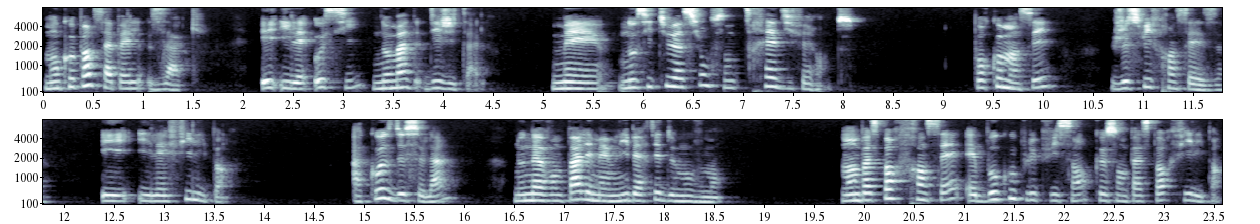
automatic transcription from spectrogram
Mon copain s'appelle Zach et il est aussi nomade digital. Mais nos situations sont très différentes. Pour commencer, je suis française et il est philippin. À cause de cela, nous n'avons pas les mêmes libertés de mouvement. Mon passeport français est beaucoup plus puissant que son passeport philippin.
